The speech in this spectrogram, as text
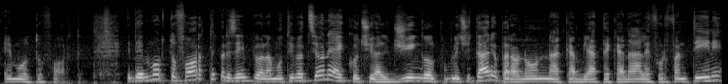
è molto forte. Ed è molto forte, per esempio, la motivazione, eccoci al jingle pubblicitario, però non cambiate canale furfantini,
